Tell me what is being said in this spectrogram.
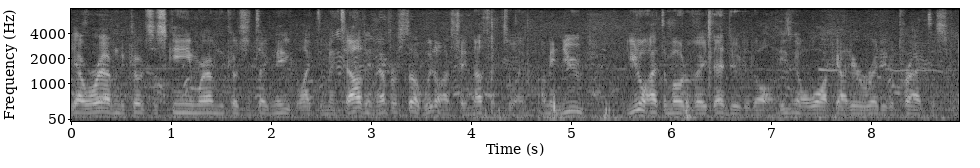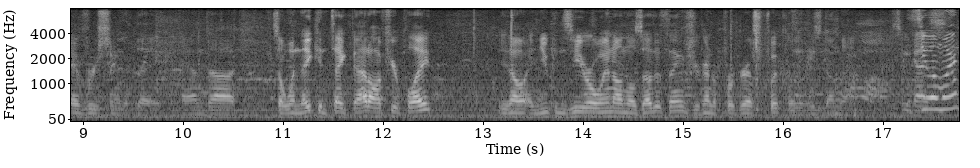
Yeah, we're having to coach the scheme, we're having to coach the technique, like the mentality and effort stuff. We don't have to say nothing to him. I mean, you you don't have to motivate that dude at all. He's going to walk out here ready to practice every single day, and uh, so when they can take that off your plate, you know, and you can zero in on those other things, you're going to progress quickly, and he's done that. Some Let's do one more.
